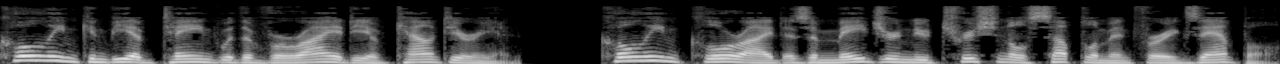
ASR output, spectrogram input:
Choline can be obtained with a variety of counterion. Choline chloride is a major nutritional supplement for example.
